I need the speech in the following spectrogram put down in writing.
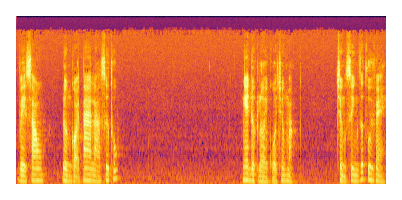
Về sau, đừng gọi ta là sư thúc. Nghe được lời của Trương Mặc, Trường sinh rất vui vẻ,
